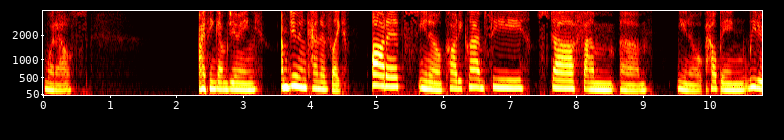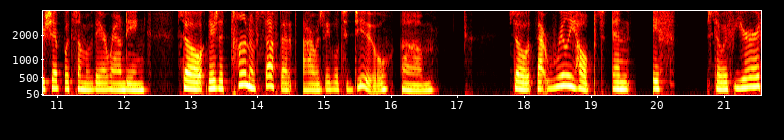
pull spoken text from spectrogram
what else? I think I'm doing I'm doing kind of like audits, you know, CLABSI stuff. I'm um, you know, helping leadership with some of their rounding. So there's a ton of stuff that I was able to do. Um, so that really helped. And if so, if you're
